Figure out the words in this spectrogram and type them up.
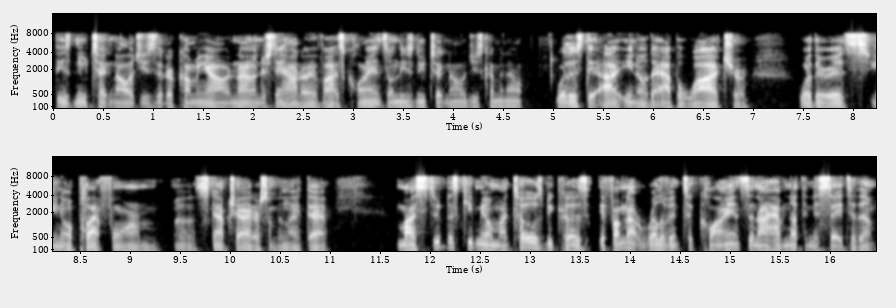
these new technologies that are coming out and I understand how to advise clients on these new technologies coming out, whether it's the you know the Apple Watch or whether it's you know a platform, uh, Snapchat or something like that, my students keep me on my toes because if I'm not relevant to clients, then I have nothing to say to them.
